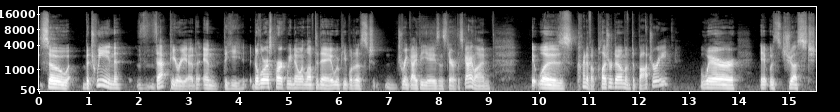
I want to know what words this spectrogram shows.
So between that period and the Dolores Park we know and love today, where people just drink IPAs and stare at the skyline, it was kind of a pleasure dome of debauchery where it was just,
